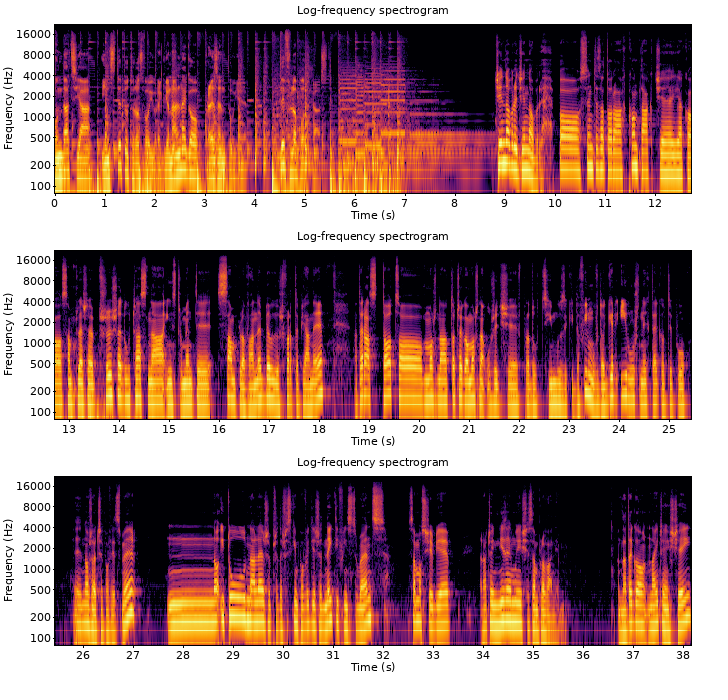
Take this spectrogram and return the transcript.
Fundacja Instytut Rozwoju Regionalnego prezentuje Tyflo Podcast. Dzień dobry, dzień dobry. Po syntezatorach, kontakcie jako samplerze przyszedł czas na instrumenty samplowane. Były już fortepiany, a teraz to, co można, to czego można użyć w produkcji muzyki do filmów, do gier i różnych tego typu y, no, rzeczy, powiedzmy. No i tu należy przede wszystkim powiedzieć, że Native Instruments samo z siebie raczej nie zajmuje się samplowaniem. Dlatego najczęściej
